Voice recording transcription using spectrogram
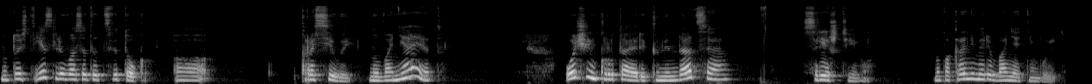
Ну, то есть, если у вас этот цветок э, красивый, но воняет, очень крутая рекомендация – срежьте его. Ну, по крайней мере, вонять не будет.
